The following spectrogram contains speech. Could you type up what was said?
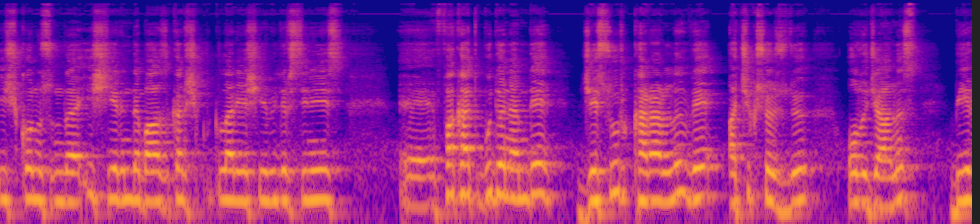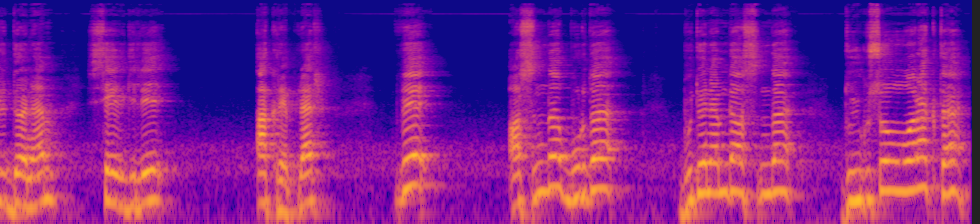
İş konusunda, iş yerinde bazı karışıklıklar yaşayabilirsiniz. E, fakat bu dönemde cesur, kararlı ve açık sözlü olacağınız bir dönem sevgili akrepler. Ve aslında burada bu dönemde aslında duygusal olarak da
